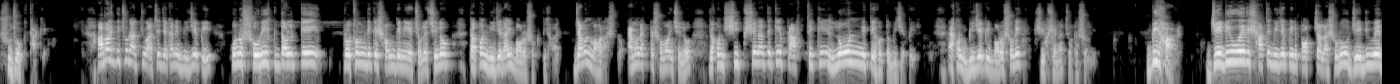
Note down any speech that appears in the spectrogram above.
সুযোগ থাকে। আবার কিছু রাজ্য আছে যেখানে বিজেপি কোনো শরিক দলকে প্রথম দিকে সঙ্গে নিয়ে চলেছিল, তারপর নিজেরাই বড় শক্তি হয়। যেমন মহারাষ্ট্র, এমন একটা সময় ছিল যখন শিবসেনা থেকে প্রার্থীকে লোন নিতে হতো বিজেপির এখন বিজেপি বড় শরিক, শিবসেনা ছোট শরিক। বিহার, জেডিইউ এর সাথে বিজেপির পথ চলা শুরু, জেডিইউ এর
